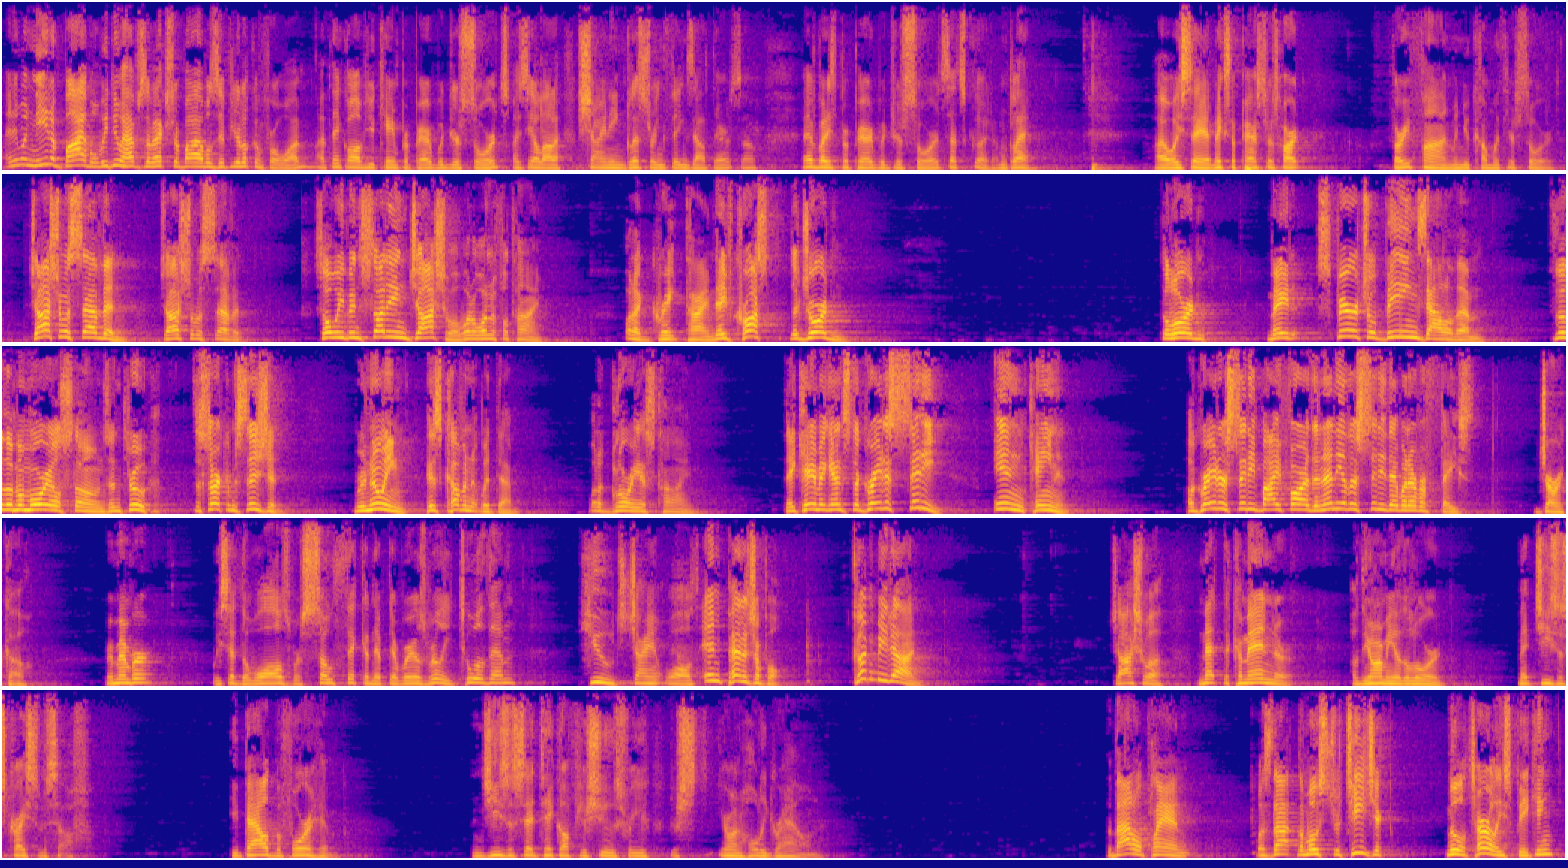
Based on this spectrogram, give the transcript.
Anyone need a Bible? We do have some extra Bibles if you're looking for one. I think all of you came prepared with your swords. I see a lot of shining, glistering things out there, so everybody's prepared with your swords. That's good. I'm glad. I always say it makes a pastor's heart very fond when you come with your sword. Joshua 7. Joshua 7. So we've been studying Joshua. What a wonderful time. What a great time. They've crossed the Jordan. The Lord made spiritual beings out of them through the memorial stones and through the circumcision, renewing his covenant with them. What a glorious time. They came against the greatest city in Canaan, a greater city by far than any other city they would ever face, Jericho. Remember, we said the walls were so thick and that there was really two of them, huge giant walls, impenetrable. Couldn't be done. Joshua met the commander of the army of the Lord, met Jesus Christ himself. He bowed before him. And Jesus said, Take off your shoes, for you, you're, on holy ground. The battle plan was not the most strategic, militarily speaking.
